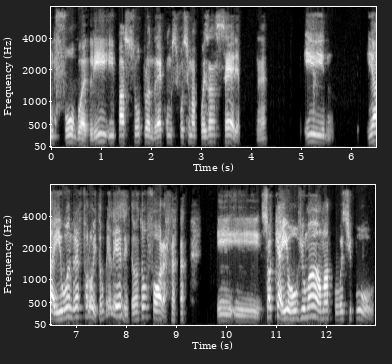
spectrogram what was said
um fogo ali e passou para o André como se fosse uma coisa séria, né? E, e aí o André falou, então beleza, então eu estou fora. e, e, só que aí houve uma, uma coisa, tipo,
